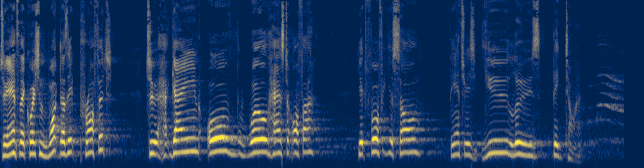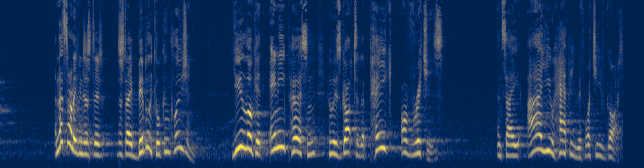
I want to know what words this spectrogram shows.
To answer that question, what does it profit to gain all the world has to offer, yet forfeit your soul? The answer is you lose big time. And that's not even just a, just a biblical conclusion. You look at any person who has got to the peak of riches and say, Are you happy with what you've got?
